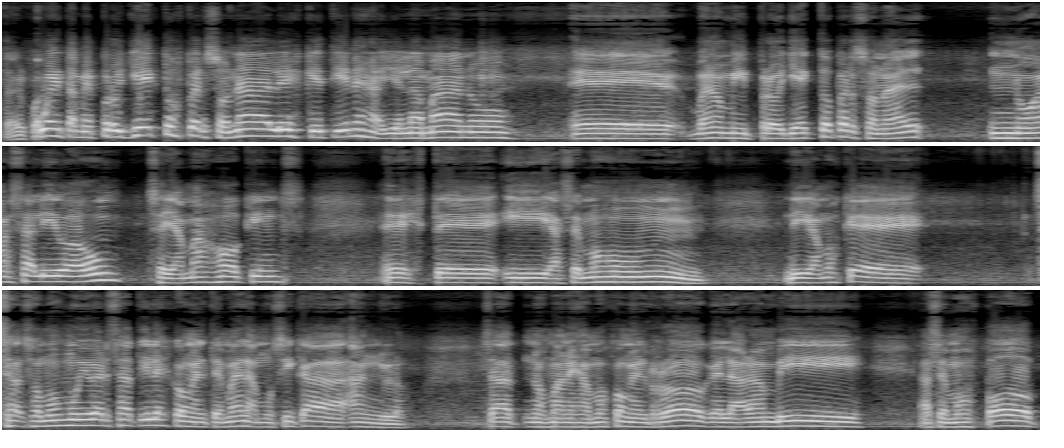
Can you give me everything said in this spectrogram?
Tal cual. Cuéntame, proyectos personales, ¿qué tienes ahí en la mano? Eh, bueno, mi proyecto personal no ha salido aún. Se llama Hawkins. Este, y hacemos un. Digamos que. somos muy versátiles con el tema de la música anglo. O sea, nos manejamos con el rock, el RB, hacemos pop,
